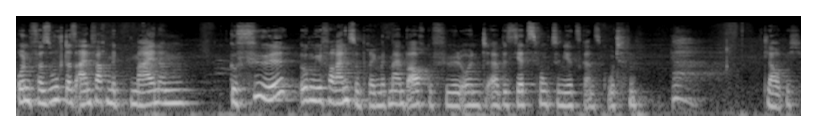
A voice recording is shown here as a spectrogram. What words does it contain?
und versuche das einfach mit meinem Gefühl irgendwie voranzubringen, mit meinem Bauchgefühl. Und äh, bis jetzt funktioniert es ganz gut. Glaube ich.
